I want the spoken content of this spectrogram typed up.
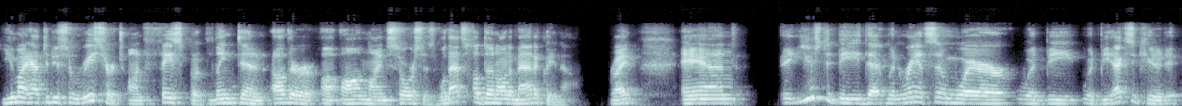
you might have to do some research on Facebook, LinkedIn, and other uh, online sources. Well, that's all done automatically now, right? And it used to be that when ransomware would be would be executed,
